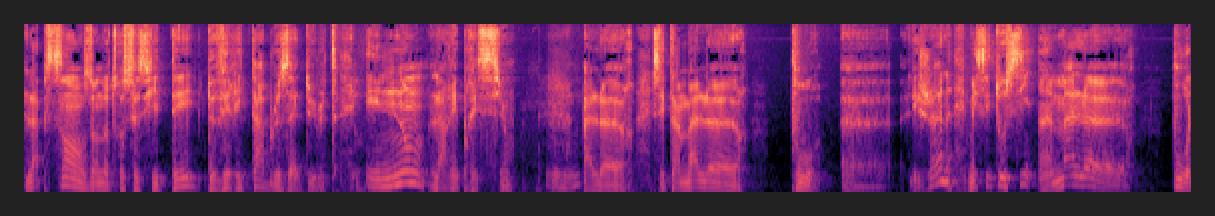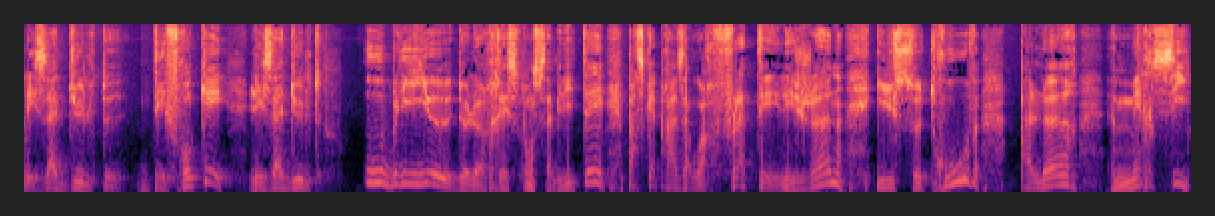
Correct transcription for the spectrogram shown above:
l'absence dans notre société de véritables adultes, et non la répression. Mhm. Alors, c'est un malheur pour euh, les jeunes, mais c'est aussi un malheur pour les adultes défroqués, les adultes oublieux de leurs responsabilités, parce qu'après avoir flatté les jeunes, ils se trouvent à leur merci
